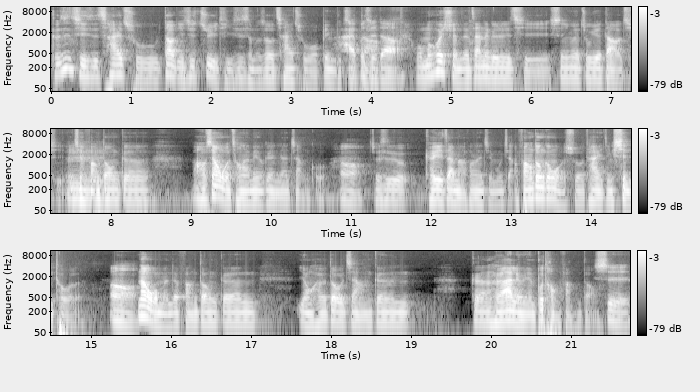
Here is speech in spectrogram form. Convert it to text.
可是其实拆除到底是具体是什么时候拆除，我并不还不知道，我们会选择在那个日期，是因为租约到期，而且房东跟好像我从来没有跟人家讲过，哦，就是。可以在马芳的节目讲，房东跟我说他已经信托了。哦，那我们的房东跟永和豆浆跟跟河岸留言不同房东是，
